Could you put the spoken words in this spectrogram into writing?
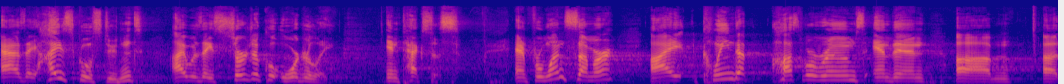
as a high school student, I was a surgical orderly in Texas. And for one summer, I cleaned up hospital rooms and then um, uh,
